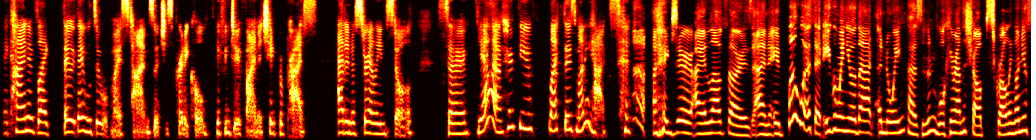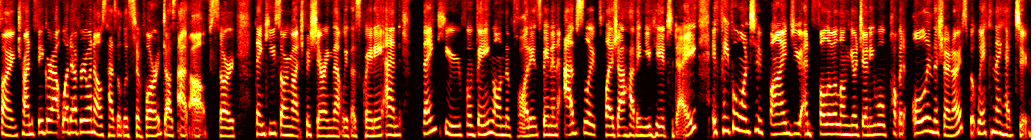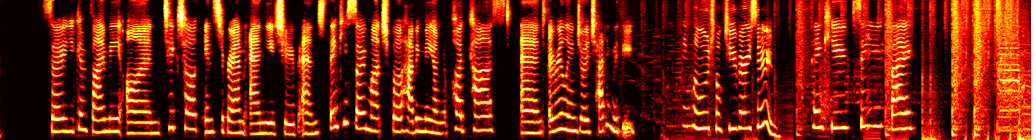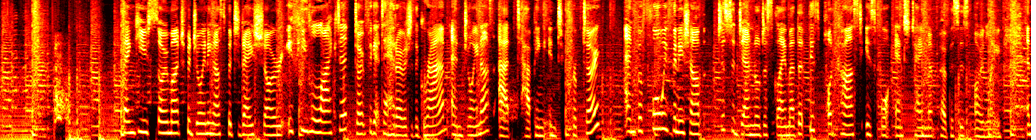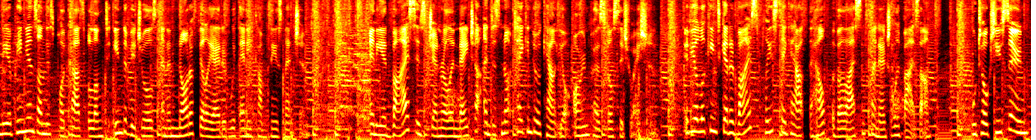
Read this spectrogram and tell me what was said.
they kind of like, they, they will do it most times, which is pretty cool if you do find a cheaper price at an Australian store. So yeah, I hope you like those money hacks. I do. I love those. And it's well worth it. Even when you're that annoying person walking around the shop, scrolling on your phone, trying to figure out what everyone else has it listed for, it does add up. So thank you so much for sharing that with us, Queenie. And thank you for being on the pod. It's been an absolute pleasure having you here today. If people want to find you and follow along your journey, we'll pop it all in the show notes, but where can they head to? So you can find me on TikTok, Instagram, and YouTube. And thank you so much for having me on your podcast. And I really enjoyed chatting with you. I think we'll talk to you very soon. Thank you. See you. Bye. Thank you so much for joining us for today's show. If you liked it, don't forget to head over to the gram and join us at Tapping into Crypto. And before we finish up, just a general disclaimer that this podcast is for entertainment purposes only. And the opinions on this podcast belong to individuals and are not affiliated with any companies mentioned. Any advice is general in nature and does not take into account your own personal situation. If you're looking to get advice, please seek out the help of a licensed financial advisor. We'll talk to you soon.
